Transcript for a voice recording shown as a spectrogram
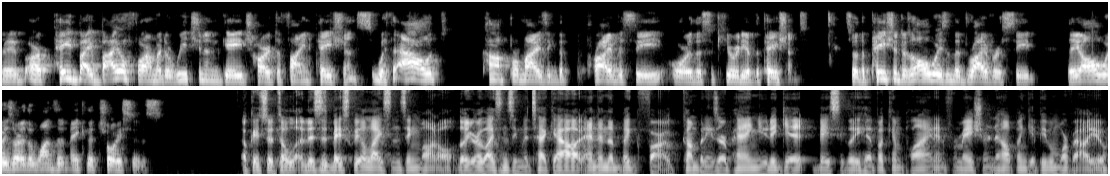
uh, are paid by biopharma to reach and engage hard to find patients without compromising the privacy or the security of the patient. So the patient is always in the driver's seat. They always are the ones that make the choices. Okay, so it's a, this is basically a licensing model. You're licensing the tech out, and then the big companies are paying you to get basically HIPAA compliant information to help and get people more value.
